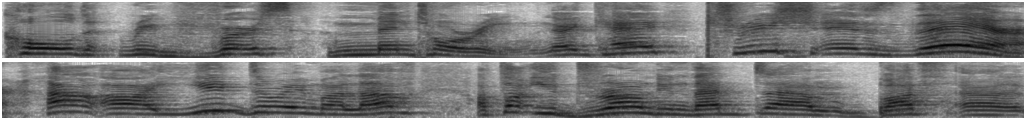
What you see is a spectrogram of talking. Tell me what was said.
called reverse mentoring. Okay? Trish is there. How are you doing, my love? I thought you drowned in that um, bath uh,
